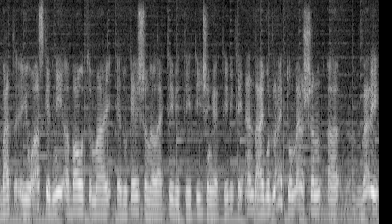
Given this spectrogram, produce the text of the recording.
but you asked me about my educational activity, teaching activity, and I would like to mention a very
